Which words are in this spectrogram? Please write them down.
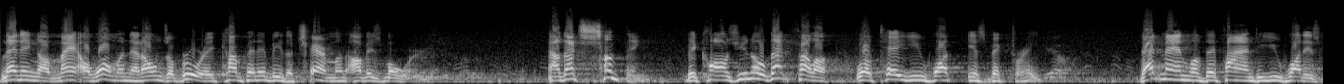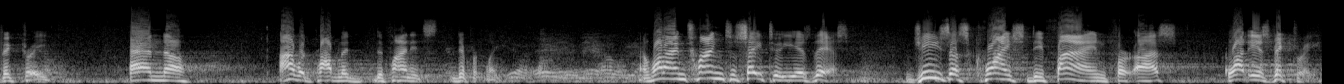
letting a, man, a woman that owns a brewery company be the chairman of his board. Now that's something because you know that fellow will tell you what is victory. That man will define to you what is victory. And uh, I would probably define it differently. And what I'm trying to say to you is this Jesus Christ defined for us what is victory.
